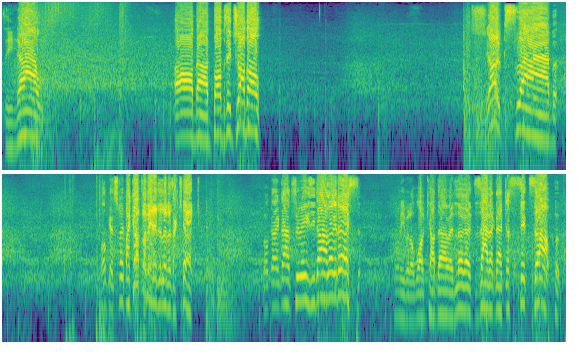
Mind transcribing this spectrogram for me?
See now. Oh man, Bob's in trouble! Choke slam! Bob gets straight back up a minute and delivers a kick! Not going down too easy now, look at this! Not even a one count there, and look at Zavok now, just sits up!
